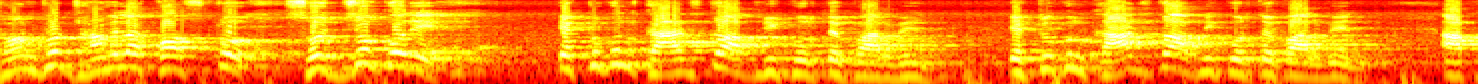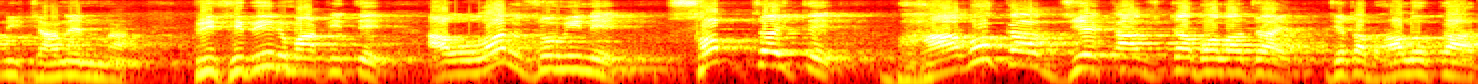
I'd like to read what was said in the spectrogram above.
ঝঞ্ঝট ঝামেলা, কষ্ট সহ্য করে, একটুকুন কাজ তো আপনি করতে পারবেন। একটুকুন কাজ তো আপনি করতে পারবেন। আপনি জানেন না, পৃথিবীর মাটিতে আল্লাহর জমিনে সবচাইতে ভালো কাজ যে কাজটা বলা যায়, যেটা ভালো কাজ,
